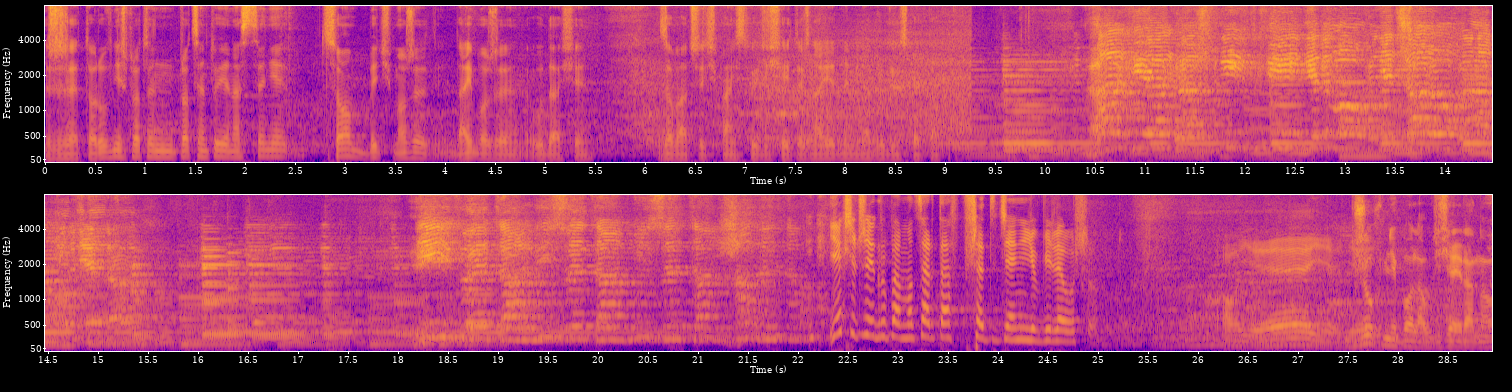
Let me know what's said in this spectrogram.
że to również procen- procentuje na scenie, co być może, daj Boże, uda się zobaczyć Państwu dzisiaj też na jednym i na drugim spektaklu. Ach, jakaż w nich tkwi niewymownie czarowna kobieta. Liweta, lizeta, lizeta, żaneta. Jak się czuje grupa Mozarta w przeddzień jubileuszu? Ojej, Brzuch mnie bolał dzisiaj rano,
